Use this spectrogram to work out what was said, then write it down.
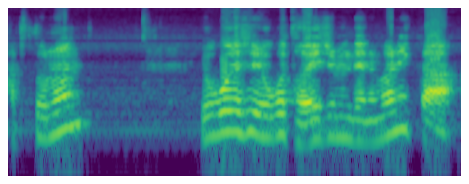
각도는 요거에서 요거 더해주면 되는 거니까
